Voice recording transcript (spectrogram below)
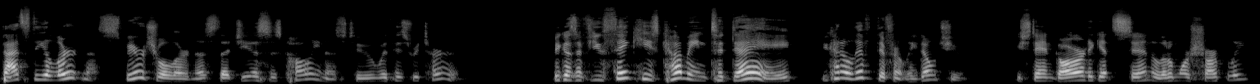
That's the alertness, spiritual alertness that Jesus is calling us to with his return. Because if you think he's coming today, you kind of live differently, don't you? You stand guard against sin a little more sharply.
